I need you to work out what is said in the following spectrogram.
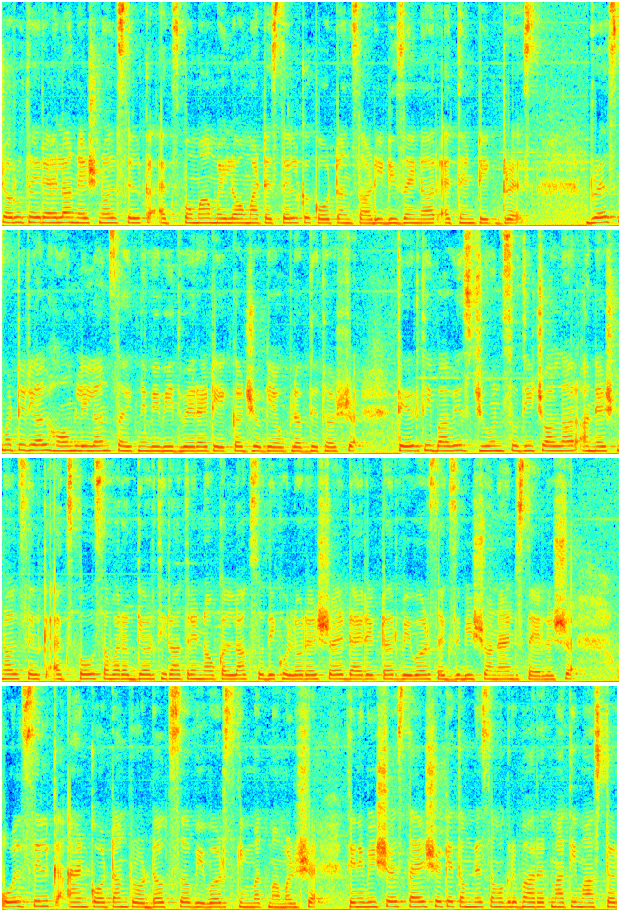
શરૂ થઈ રહેલા નેશનલ સિલ્ક એક્સપોમાં મહિલાઓ માટે silk, cotton sari, designer, authentic dress. Dress material, home linen સહિતની વિવિધ વેરાયટી એક જ જગ્યાએ ઉપલબ્ધ થશે. તેરથી બાવીસ જૂન સુધી ચાલનાર આ નેશનલ સિલ્ક એક્સપો સવાર અગિયારથી રાત્રે નવ કલાક સુધી ખુલ્લો રહેશે. Director weavers exhibition and sale છે all silk and cotton products weavers કિંમતમાં મળશે. તેની વિશેષતા એ છે કે તમને સમગ્ર ભારતમાંથી માસ્ટર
